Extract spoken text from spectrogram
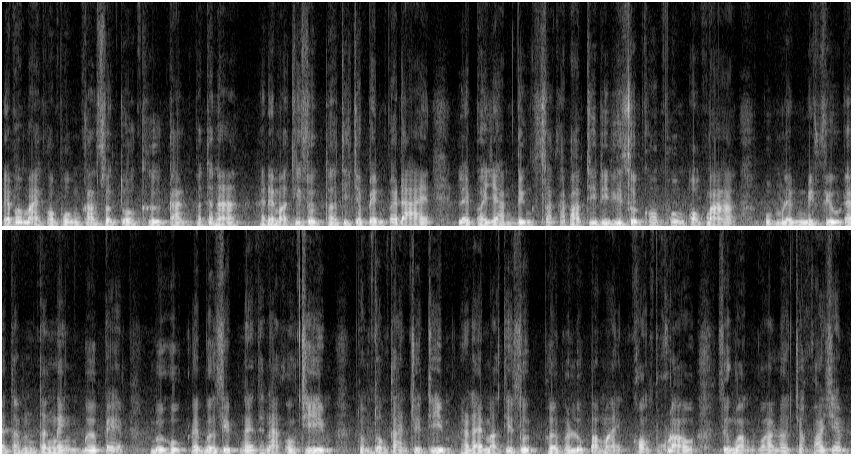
และเป้าหมายของผมครับส่วนตัวคือการพัฒนาให้ได้มากที่สุดเท่าที่จะเป็นไปได้ และพยายามดึงศักยภาพที่ดีที่สุดของผมออกมา ผมเล่นมิดฟิลด์ได้ทั้งตำแหน่งเบอร์ 8 เบอร์ 6 และเบอร์ 10 ในฐานะของทีม ผมต้องการช่วยทีมให้ได้มากที่สุด เพื่อบรรลุเป้าหมายของพวกเรา ซึ่งหวังว่าเราจะคว้าแชมป์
